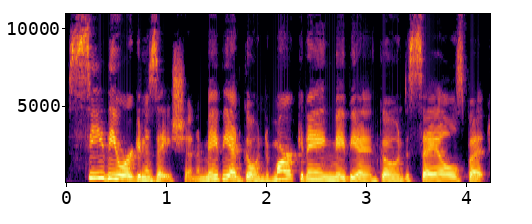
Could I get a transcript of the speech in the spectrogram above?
see the organization. And maybe I'd go into marketing, maybe I'd go into sales, but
